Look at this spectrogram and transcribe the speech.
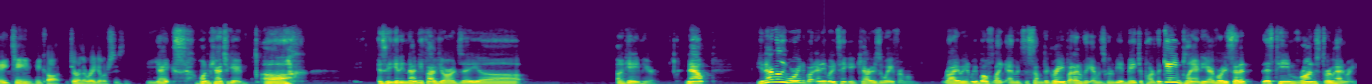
18 he caught during the regular season. Yikes. One catch a game. Uh, is he getting 95 yards a, uh, a game here? Now, you're not really worried about anybody taking carries away from him, right? I mean, we both like Evans to some degree, but I don't think Evans is going to be a major part of the game plan here. I've already said it. This team runs through Henry.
